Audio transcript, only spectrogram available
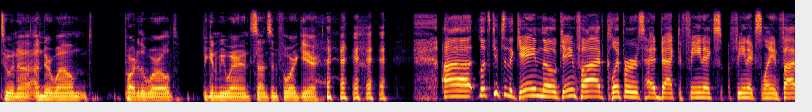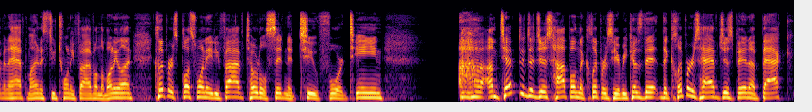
to an uh, underwhelmed part of the world. Be gonna be wearing Suns and Four gear. Uh, let's get to the game though. Game five, Clippers head back to Phoenix. Phoenix laying five and a half minus two twenty five on the money line. Clippers plus one eighty five. Total sitting at two fourteen. Uh, I'm tempted to just hop on the Clippers here because the the Clippers have just been a back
